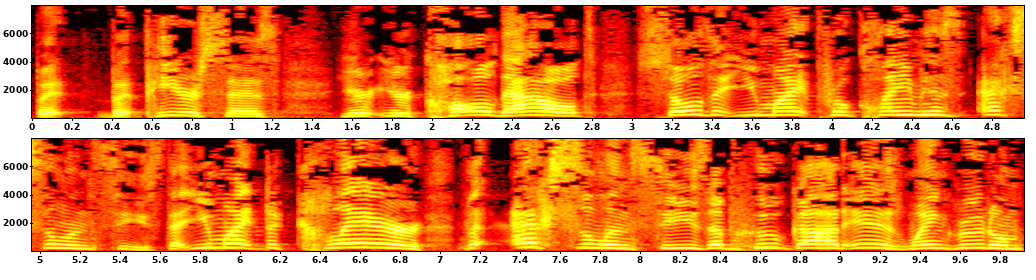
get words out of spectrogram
But, but Peter says, you're, you're called out so that you might proclaim His excellencies, that you might declare the excellencies of who God is. Wayne Grudem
